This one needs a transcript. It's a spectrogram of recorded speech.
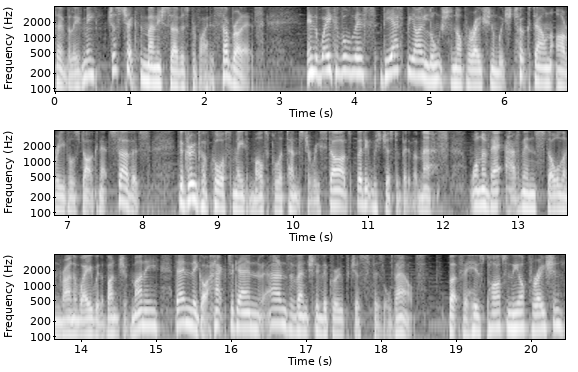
Don't believe me? Just check the managed service provider subreddit. In the wake of all this, the FBI launched an operation which took down REvil's darknet servers. The group of course made multiple attempts to restart, but it was just a bit of a mess. One of their admins stole and ran away with a bunch of money, then they got hacked again, and eventually the group just fizzled out. But for his part in the operation,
